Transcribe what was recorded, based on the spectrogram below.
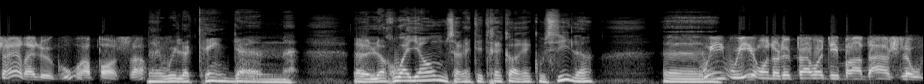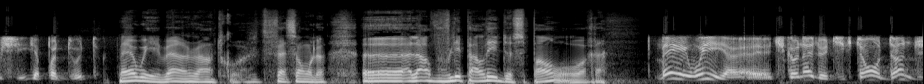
chère à Legault, en passant. Ben oui, le Kingdom. Euh, le royaume, ça aurait été très correct aussi, là. Euh, Oui, oui, on aurait pu avoir des bandages là aussi, il n'y a pas de doute. Ben oui, ben, en tout cas, de toute façon, là. Euh, alors, vous voulez parler de sport? Tu connais le dicton, donne du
